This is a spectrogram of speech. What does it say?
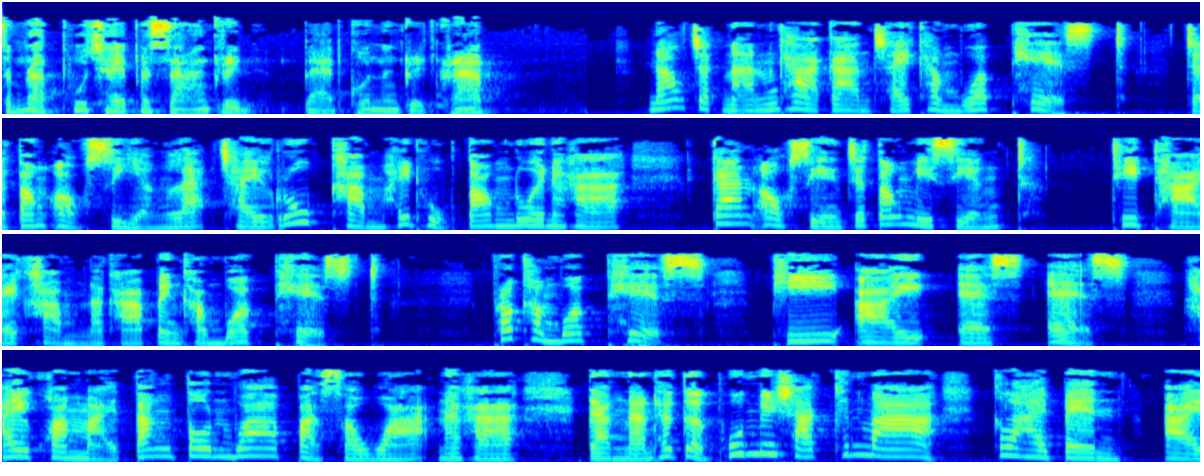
สำหรับผู้ใช้ภาษาอังกฤษแบบคนอังกฤษครับ นอกจากนั้นค่ะการใช้คำว่า pissed จะต้องออกเสียงและใช้รูปคำให้ถูกต้องด้วยนะคะ การออกเสียงจะต้องมีเสียงที่ท้ายคำนะคะ เป็นคำว่า pissed เพราะคำว่า piss p i s s ให้ความหมายตั้งต้นว่าปัสสาวะนะคะ ดังนั้นถ้าเกิดพูดไม่ชัดขึ้นมา กลายเป็น I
